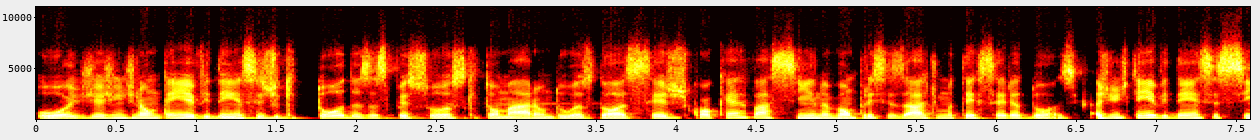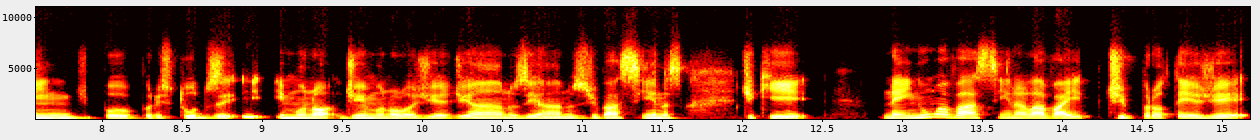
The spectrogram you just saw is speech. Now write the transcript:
Hoje a gente não tem evidências de que todas as pessoas que tomaram duas doses, seja de qualquer vacina, vão precisar de uma terceira dose. A gente tem evidências, sim, de, por, por, estudos de imunologia de anos e anos de vacinas, de que nenhuma vacina ela vai te proteger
